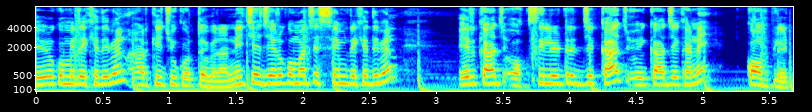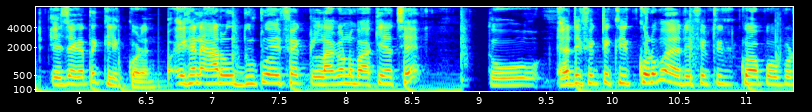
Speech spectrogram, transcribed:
এরকমই রেখে দেবেন, আর কিছু করতে হবে না। নিচে যেরকম আছে সেম রেখে দেবেন। এর কাজ অক্সিলেটের যে কাজ, ওই কাজ এখানে কমপ্লিট এই জায়গাতে ক্লিক করেন। এখানে আরও দুটো এফেক্ট লাগানো বাকি আছে। তো অ্যাড ইফেক্টে ক্লিক করব অ্যাড ইফেক্টে ক্লিক করার পর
